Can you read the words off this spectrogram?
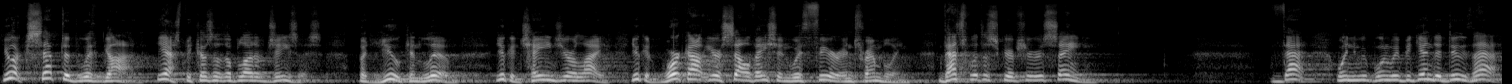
You're accepted with God, yes, because of the blood of Jesus, but you can live. You can change your life. You can work out your salvation with fear and trembling. That's what the scripture is saying. That, when we, when we begin to do that,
